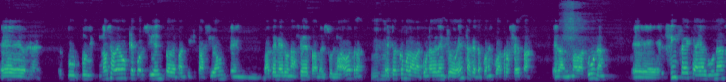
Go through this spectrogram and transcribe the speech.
Eh, no sabemos qué por ciento de participación va a tener una cepa versus la otra. Esto es como la vacuna de la influenza, que te ponen cuatro cepas en la misma vacuna. Eh, sí sé que hay algunas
